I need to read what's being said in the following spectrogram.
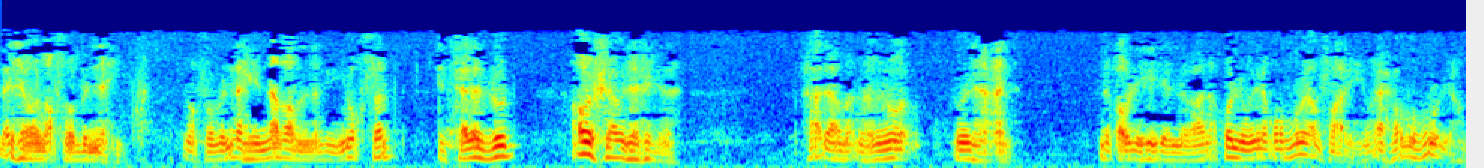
ليس هو المقصود بالنهي. المقصود بالنهي النظر الذي يقصد للتلذذ أو يخشى منه فتنة. هذا ممنوع ينهى عنه. لقوله جل وعلا كل من يقوم من أبصارهم ويحفظوا فروجهم.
